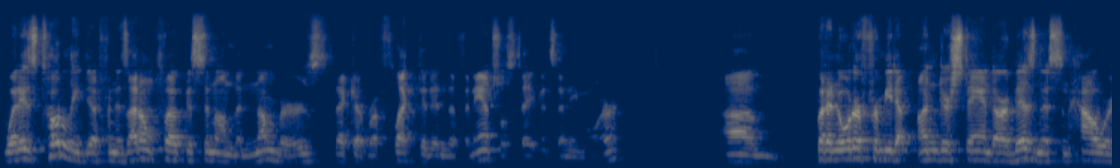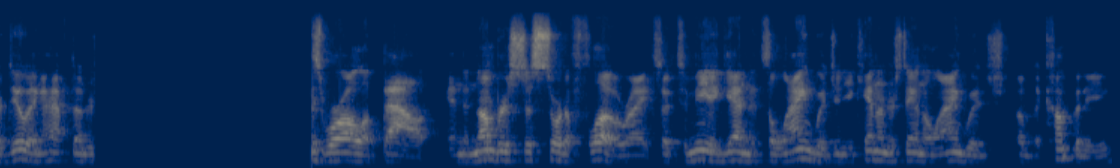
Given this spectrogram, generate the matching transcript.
what is totally different is I don't focus in on the numbers that get reflected in the financial statements anymore. Um, but in order for me to understand our business and how we're doing, I have to understand what we're all about and the numbers just sort of flow right? So to me again it's a language and you can't understand the language of the company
